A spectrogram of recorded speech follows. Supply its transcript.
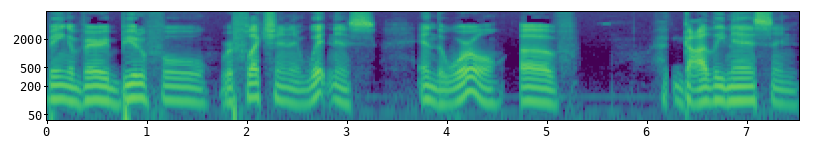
being a very beautiful reflection and witness in the world of godliness and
